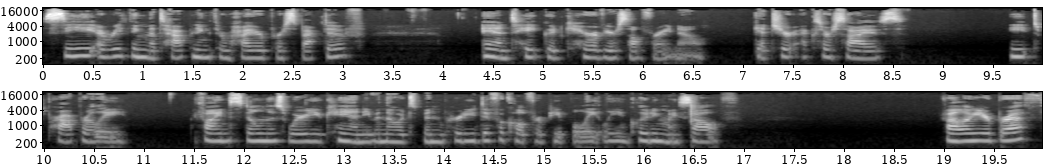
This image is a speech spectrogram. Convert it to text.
see everything that's happening through higher perspective and take good care of yourself right now. Get your exercise, eat properly, Find stillness where you can, even though it's been pretty difficult for people lately, including myself. Follow your breath,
